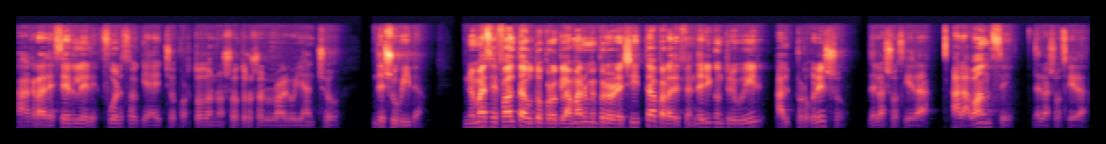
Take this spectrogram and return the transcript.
a agradecerle el esfuerzo que ha hecho por todos nosotros a lo largo y ancho de su vida. No me hace falta autoproclamarme progresista para defender y contribuir al progreso de la sociedad, al avance de la sociedad.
